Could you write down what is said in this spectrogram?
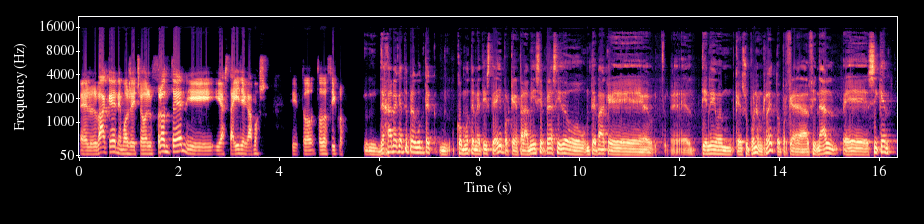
el backend, hemos hecho el frontend y, hasta ahí llegamos. todo, ciclo. Déjame que te pregunte cómo te metiste ahí, porque para mí siempre ha sido un tema que eh, tiene que supone un reto, porque al final eh, sí que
